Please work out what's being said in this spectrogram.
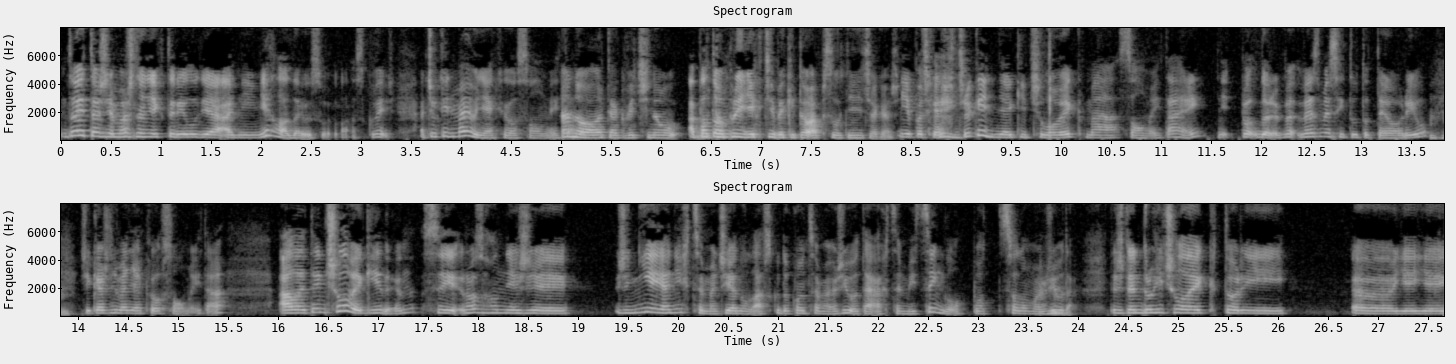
to je to, že možno niektorí ľudia ani nehľadajú svoju lásku, vieš. A čo keď majú nejakého soulmate? Áno, ale tak väčšinou A potom- to príde k tebe, keď to absolútne nečakáš. Nie, počkaj, čo keď nejaký človek má soulmate, hej? Dobre, ve- vezme si túto teóriu, Mhm. že každý má nejakého soulmate, ale ten človek jeden si rozhodne, že, že nie, ja nechcem mať žiadnu lásku do konca mojho života a chcem byť single po celom mojom Mhm. života. Takže ten druhý človek, ktorý uh, je jej,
